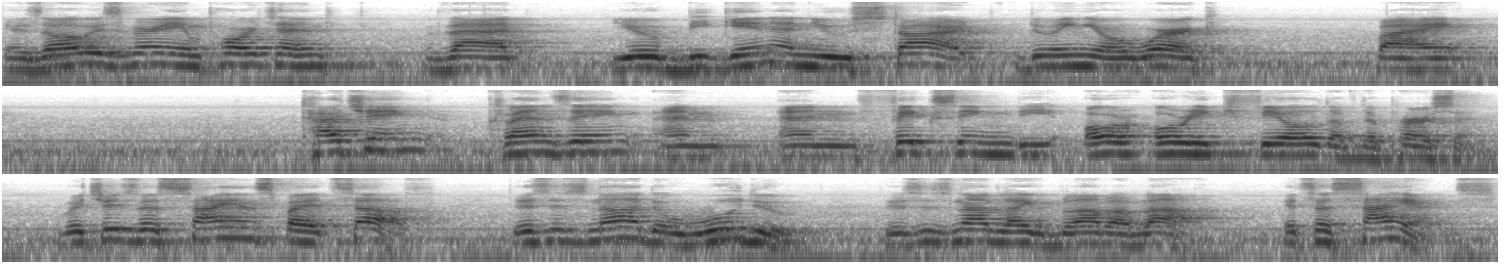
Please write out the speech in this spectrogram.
is always very important that you begin and you start doing your work by touching, cleansing, and, and fixing the auric field of the person, which is a science by itself. This is not a voodoo. This is not like blah, blah, blah. It's a science.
